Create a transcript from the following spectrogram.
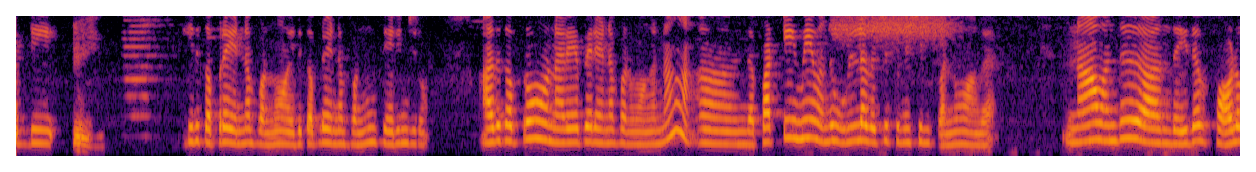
எப்படி இதுக்கப்புறம் என்ன பண்ணும் இதுக்கப்புறம் என்ன பண்ணணும்னு தெரிஞ்சிடும் அதுக்கப்புறம் நிறைய பேர் என்ன பண்ணுவாங்கன்னா இந்த பட்டியுமே வந்து உள்ளே வச்சு ஃபினிஷிங் பண்ணுவாங்க. நான் வந்து அந்த இதை ஃபாலோ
